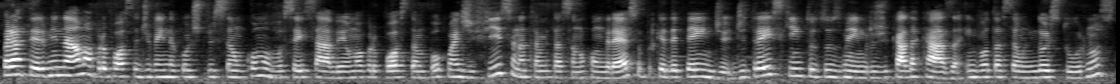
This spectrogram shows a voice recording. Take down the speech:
Para terminar, uma proposta de venda da Constituição, como vocês sabem, é uma proposta um pouco mais difícil na tramitação no Congresso, porque depende de 3 quintos dos membros de cada casa em votação em dois turnos.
